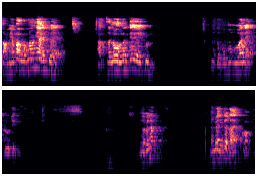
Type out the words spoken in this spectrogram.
സമയം പന്ത്രണ്ട് മണി ആയിട്ടേ? അച്ഛനും ഒന്നൊക്കെ കഴിക്കുള്ളൂ എന്നിട്ട് ഇപ്പൊ പോവാനേ ഡ്യൂട്ടി എന്നാ പിന്നെ ഞാൻ കഴിക്കട്ടെ? ഓക്കെ.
